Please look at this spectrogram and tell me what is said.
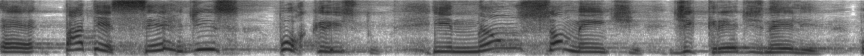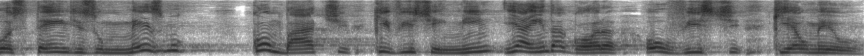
é, padecerdes por Cristo, e não somente de credes nele, pois tendes o mesmo combate que viste em mim e ainda agora ouviste que é o meu.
